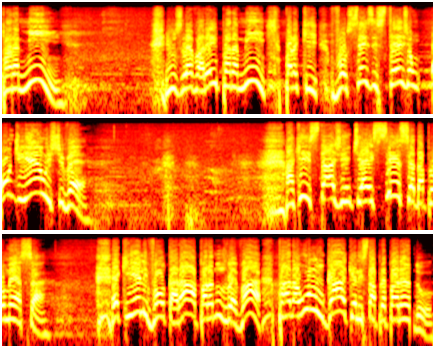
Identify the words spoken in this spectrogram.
para mim. E os levarei para mim, para que vocês estejam onde eu estiver. Aqui está, gente, a essência da promessa. É que ele voltará para nos levar para um lugar que ele está preparando.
